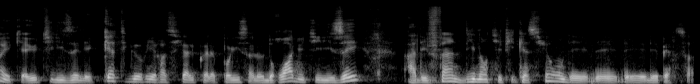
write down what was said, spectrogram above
et qui a utilisé les catégories raciales que la police a le droit d'utiliser à des fins d'identification des, des personnes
